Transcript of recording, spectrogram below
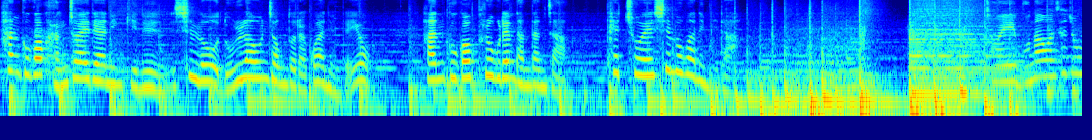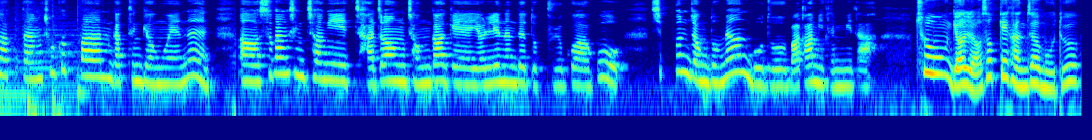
한국어 강좌에 대한 인기는 실로 놀라운 정도라고 하는데요. 한국어 프로그램 담당자 태초의 실무관입니다. 저희 문화원 세종학당 초급반 같은 경우에는 어, 수강 신청이 자정 정각에 열리는데도 불구하고 10분 정도면 모두 마감이 됩니다. 총 16개 강좌 모두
